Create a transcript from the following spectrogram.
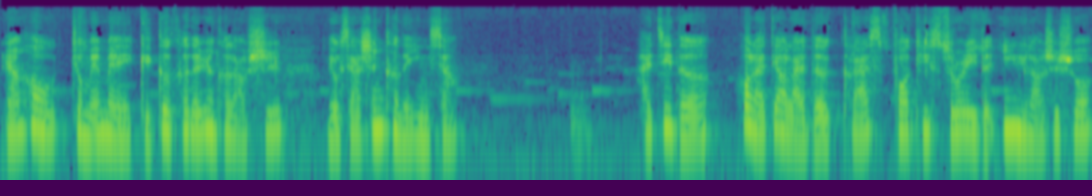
然后就每每给各科的任课老师留下深刻的印象。还记得后来调来的 Class Forty Three 的英语老师说：“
